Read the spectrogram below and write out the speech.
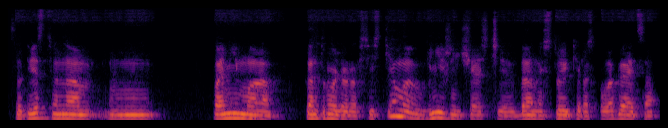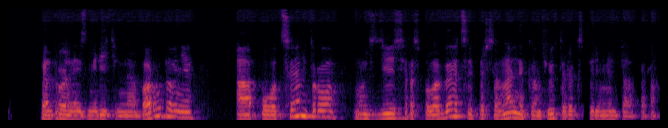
Соответственно, помимо контроллеров системы, в нижней части данной стойки располагается контрольно-измерительное оборудование, а по центру вот здесь располагается персональный компьютер экспериментатора.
